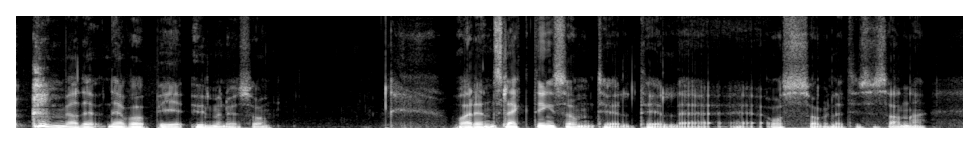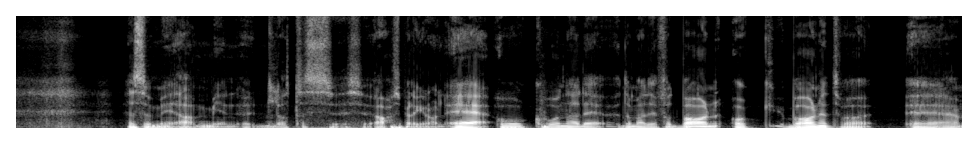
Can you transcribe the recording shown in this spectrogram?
vi hade, när jag var uppe i Umeå nu så var det en släkting som till, till eh, oss, som, eller till Susanna, alltså med, ja, med, låt oss, ja, spelar ingen roll. Eh, och hon hade, de hade fått barn och barnet var eh,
